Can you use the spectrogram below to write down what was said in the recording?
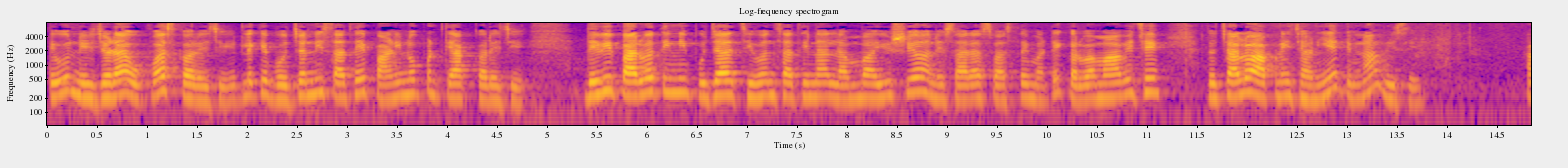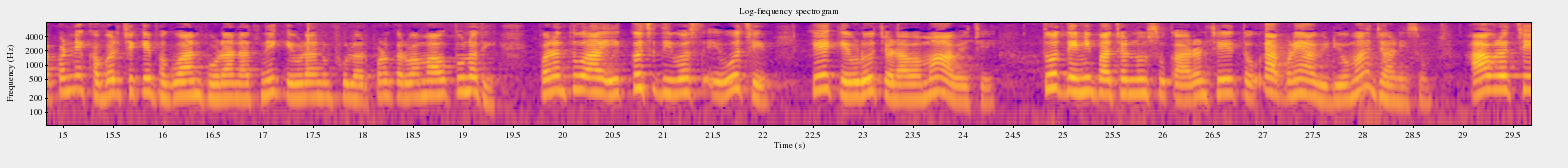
તેઓ નિર્જળા ઉપવાસ કરે છે, એટલે કે ભોજનની સાથે પાણીનો પણ ત્યાગ કરે છે. દેવી પાર્વતીની પૂજા જીવનસાથીના લાંબા આયુષ્ય અને સારા સ્વાસ્થ્ય માટે કરવામાં આવે છે. તો ચાલો આપણે જાણીએ તેમના વિશે. આપણને ખબર છે કે ભગવાન ભોળાનાથને કેવડાનું ફૂલ અર્પણ કરવામાં આવતું નથી. પરંતુ આ એક જ દિવસ એવો છે કે કેવડો ચડાવવામાં આવે છે. તો તેની પાછળનું શું કારણ છે તો આપણે આ વિડીયોમાં જાણીશું. આ વ્રત છે,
